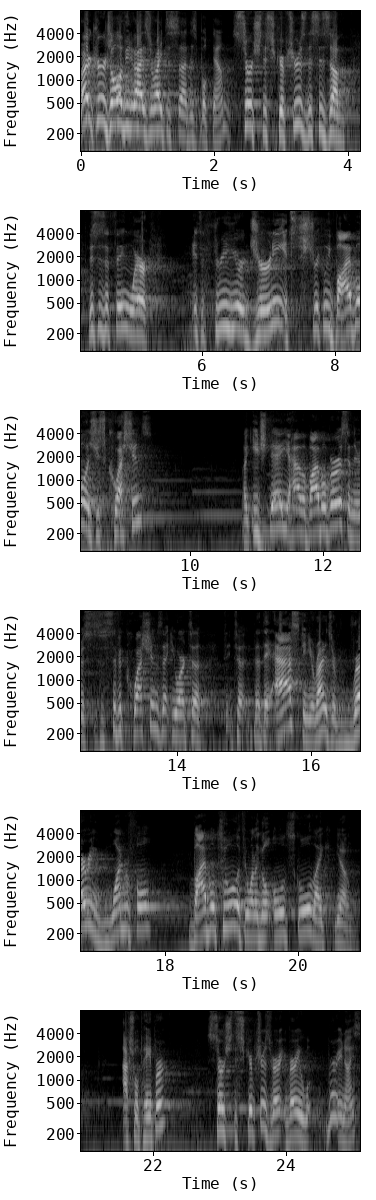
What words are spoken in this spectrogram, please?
But I encourage all of you guys to write this, uh, this book down. Search the scriptures. This is, um, this is a thing where it's a three year journey. It's strictly Bible, it's just questions. Like each day you have a Bible verse, and there's specific questions that you are to, to, to that they ask, and you write. It's a very wonderful Bible tool if you want to go old school, like, you know, actual paper. Search the scriptures, very, very, very nice.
